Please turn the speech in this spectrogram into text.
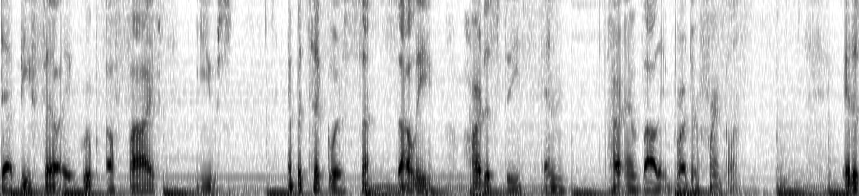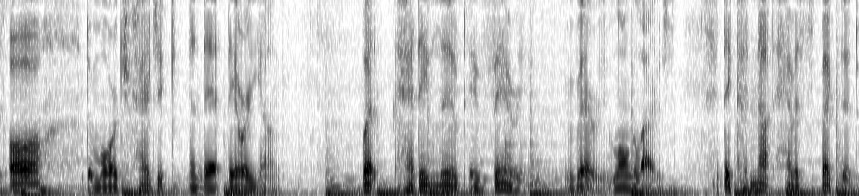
that befell a group of five youths. In particular, Sally Hardesty and her invalid brother Franklin. It is all the more tragic in that they were young, but had they lived a very very long lives. They could not have expected,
